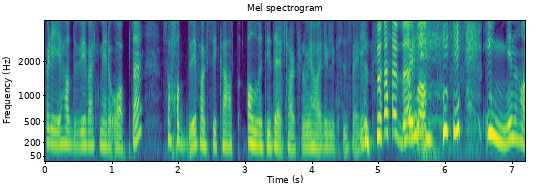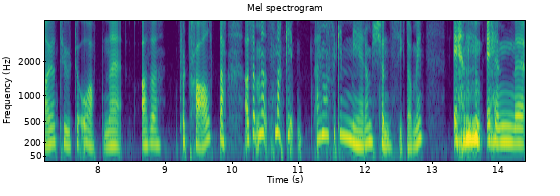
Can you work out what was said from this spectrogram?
Fordi hadde vi vært mer åpne, så hadde vi faktisk ikke hatt alle de deltakerne vi har i Luksusfellen. det er sant. ingen har jo turt å åpne Altså fortalt, da. Altså, man snakker, man snakker mer om kjønnssykdommer enn en eh,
